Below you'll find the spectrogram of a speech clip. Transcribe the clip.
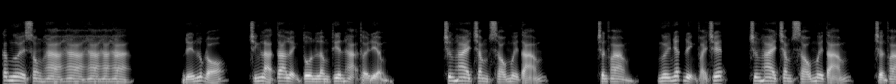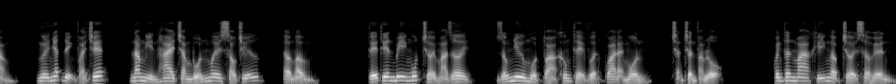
Các ngươi xong ha ha ha ha ha. Đến lúc đó, chính là ta lệnh tôn lâm thiên hạ thời điểm. Chương hai trăm sáu mươi tám. Trần phàm, ngươi nhất định phải chết. Chương hai trăm sáu mươi tám. Trần phàm, ngươi nhất định phải chết. năm nghìn hai trăm bốn mươi sáu chữ, ầm ầm. Tế thiên bi ngút trời mà rơi, giống như một tòa không thể vượt qua đại môn, chặn trần phàm lộ. Quanh thân ma khí ngập trời sở huyền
